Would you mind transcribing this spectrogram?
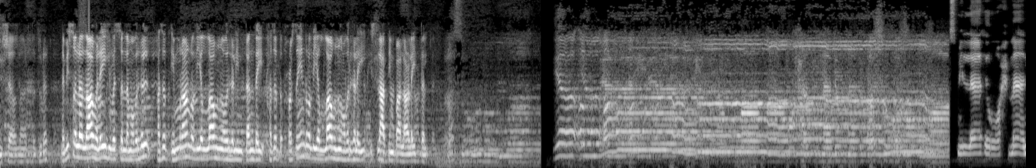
இன்ஷா அல்லாஹ் அடுத்த தொடர் நபி ஸல்லல்லாஹு அலைஹி வஸல்லம் அவர்கள் ஹஸரத் இம்ரான் ரலியல்லாஹு அவர்களின் தந்தை ஹஸரத் ஹுசைன் ரலியல்லாஹு அவர்களை இஸ்லாத்தின் பால் அழைத்தல் يا الله محمد رسول الله بسم الله الرحمن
